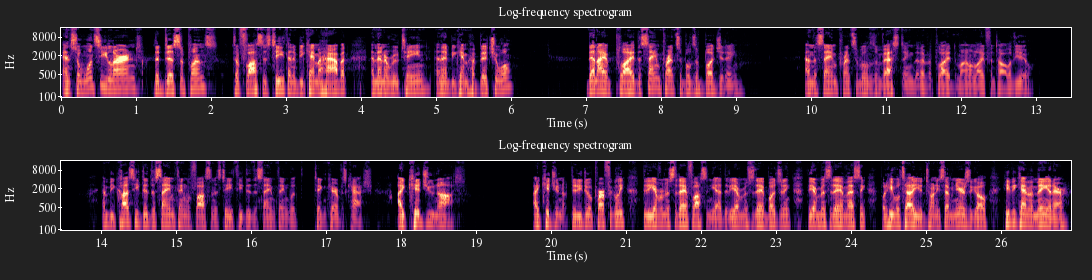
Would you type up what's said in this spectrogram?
and so once he learned the disciplines to floss his teeth and it became a habit and then a routine and then it became habitual, then I applied the same principles of budgeting and the same principles of investing that I've applied to my own life and to all of you. And because he did the same thing with flossing his teeth, he did the same thing with taking care of his cash. I kid you not. I kid you not. Did he do it perfectly? Did he ever miss a day of flossing? Yeah. Did he ever miss a day of budgeting? Did he ever miss a day of investing? But he will tell you 27 years ago, he became a millionaire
